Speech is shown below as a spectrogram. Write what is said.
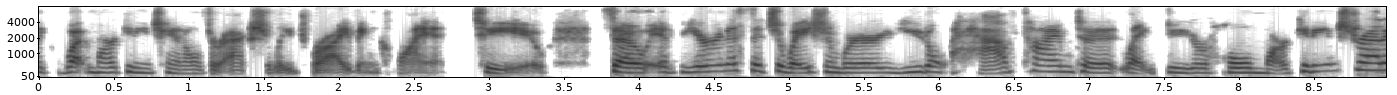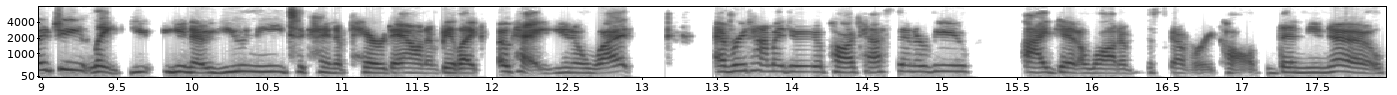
like what marketing channels are actually driving clients to you so if you're in a situation where you don't have time to like do your whole marketing strategy like you you know you need to kind of pare down and be like okay you know what every time i do a podcast interview i get a lot of discovery calls then you know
